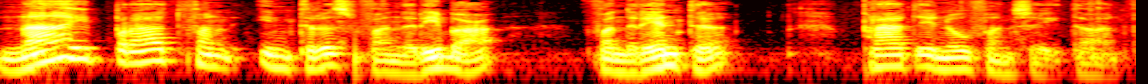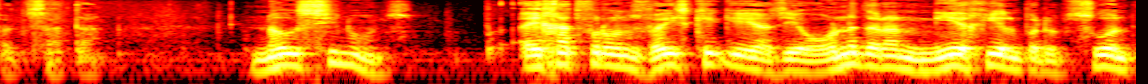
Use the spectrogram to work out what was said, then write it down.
na hy praat van interest van riba van rente praat hy nou van Satan van Satan. Nou sien ons hy gaan vir ons wys kyk jy as jy 100 rand nee gee per persoon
